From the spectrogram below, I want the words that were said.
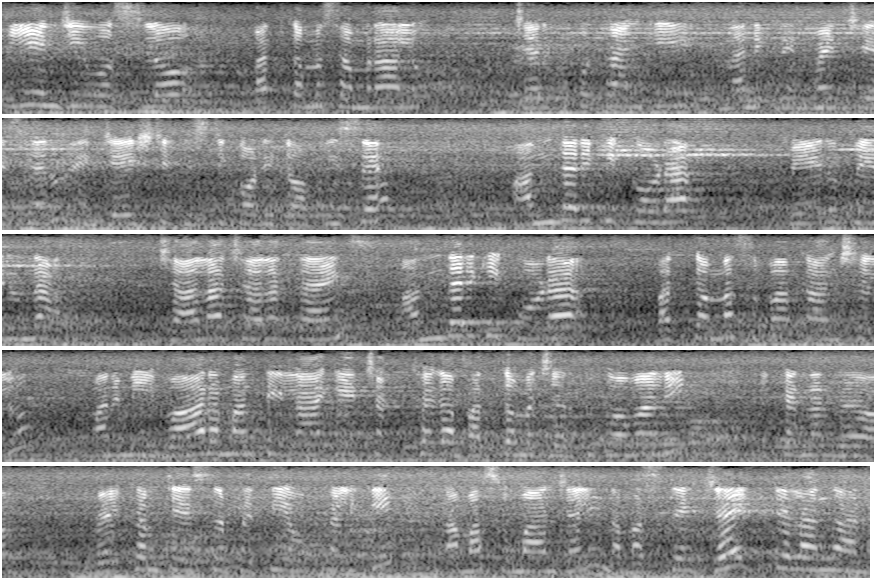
టీఎన్జిఓస్లో బతుకమ్మ సంబరాలు జరుపుకోవటానికి నన్ను ఇక్కడ ఇన్వైట్ చేశారు. నేను జేఎస్టీ డిస్టిక్ ఆడిట్ ఆఫీసర్. అందరికీ కూడా పేరు పేరున చాలా చాలా థ్యాంక్స్. అందరికీ కూడా బతుకమ్మ శుభాకాంక్షలు. మనం ఈ వారం అంతా ఇలాగే చక్కగా బతుకమ్మ జరుపుకోవాలి. ఇక్కడ నన్ను వెల్కమ్ చేసిన ప్రతి ఒక్కరికి నమస్సుమాంజలి. నమస్తే. జై తెలంగాణ.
